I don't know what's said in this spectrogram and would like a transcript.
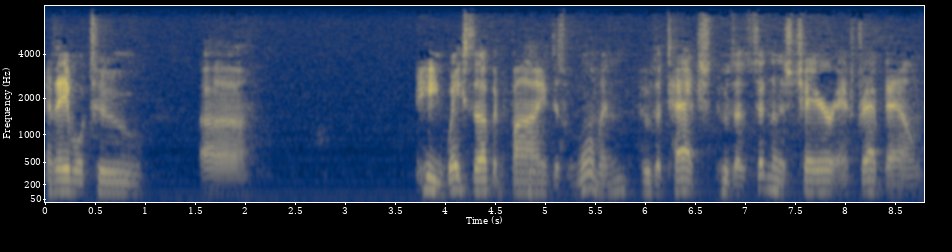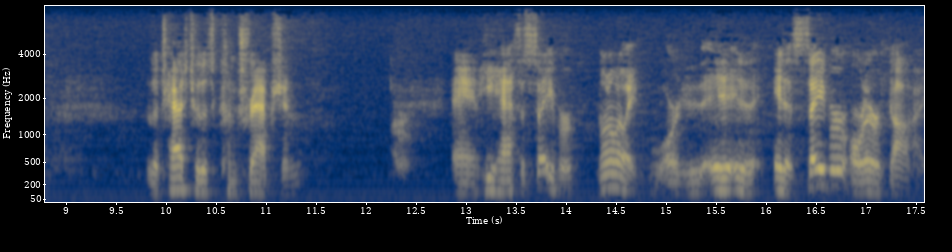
and is able to. Uh, he wakes up and finds this woman who's attached, who's uh, sitting in this chair and strapped down, is attached to this contraption, and he has to save her. No, no, wait, or it is save her or let her die.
